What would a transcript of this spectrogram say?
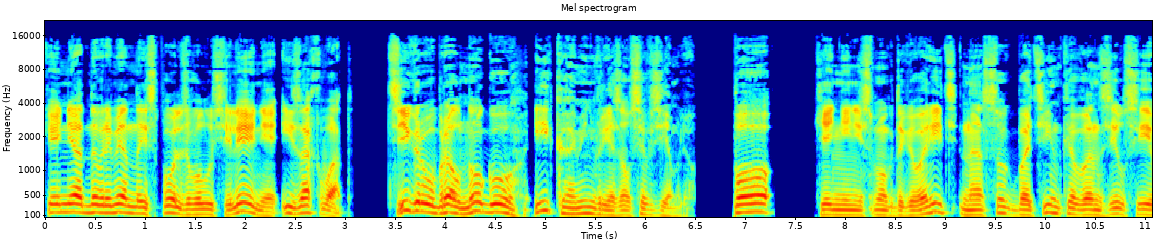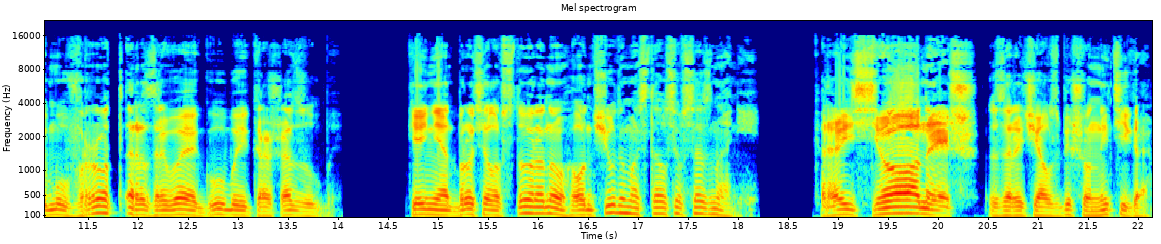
Кенни одновременно использовал усиление и захват. Тигр убрал ногу, и камень врезался в землю. «По...» Кенни не смог договорить, носок ботинка вонзился ему в рот, разрывая губы и кроша зубы. Кенни отбросила в сторону, он чудом остался в сознании. «Крысеныш!» — зарычал взбешенный тигр.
